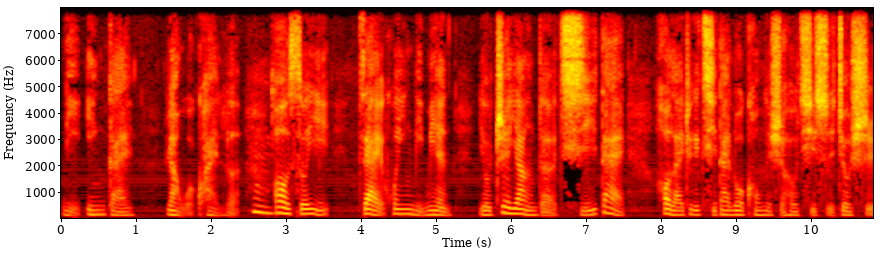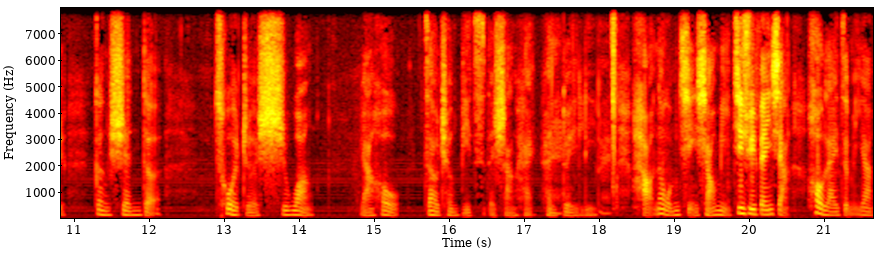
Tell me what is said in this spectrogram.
你应该。让我快乐，嗯，哦，所以在婚姻里面有这样的期待，后来这个期待落空的时候，其实就是更深的挫折、失望，然后造成彼此的伤害和对立。对，对，好，那我们请小米继续分享后来怎么样？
